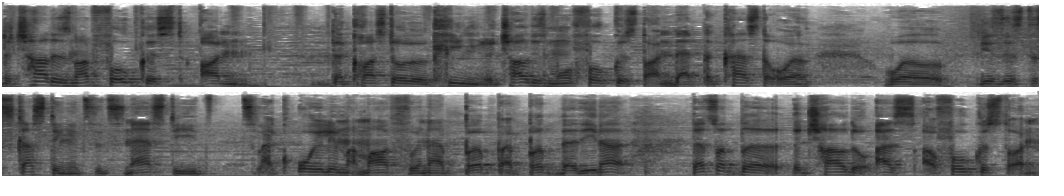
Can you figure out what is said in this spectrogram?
The child is not focused on the castor oil clean you. The child is more focused on that the castor oil well is, is disgusting. It's it's nasty. It's like oil in my mouth when I burp. I burp that you know. That's what the, the child or us are focused on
